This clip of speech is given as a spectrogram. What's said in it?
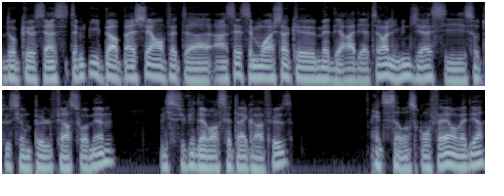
Donc, c'est un système hyper pas cher, en fait, à, c'est moins cher que mettre des radiateurs, limite, surtout si on peut le faire soi-même. Il suffit d'avoir cette agrafeuse et de savoir ce qu'on fait, on va dire.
